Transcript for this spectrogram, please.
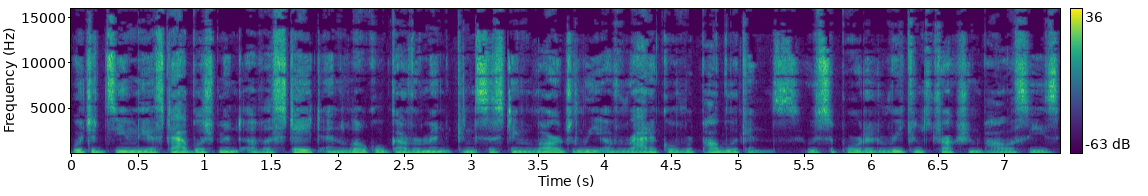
which had seen the establishment of a state and local government consisting largely of radical Republicans who supported Reconstruction policies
